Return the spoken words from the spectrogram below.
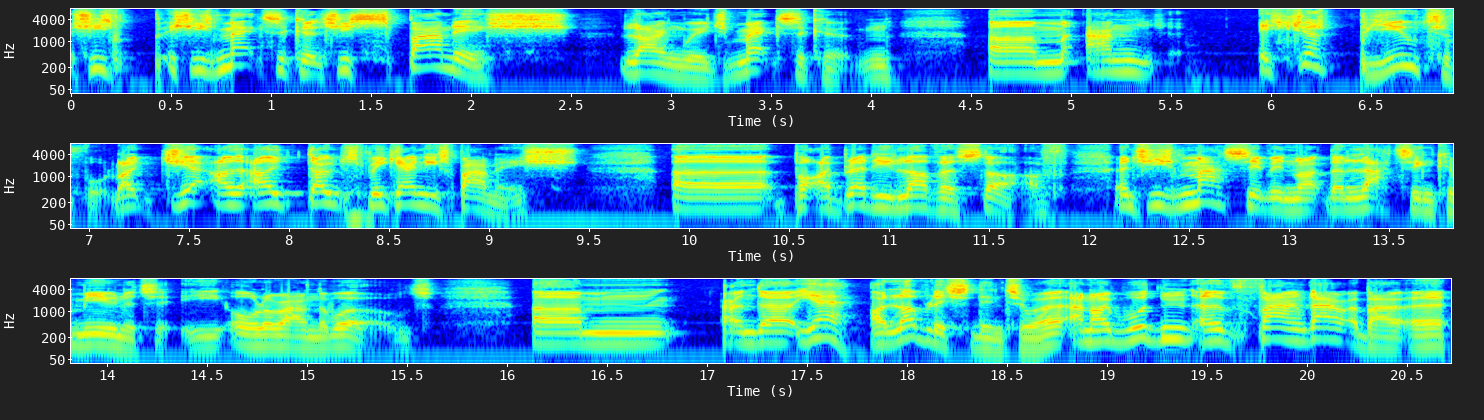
she's she's Mexican, she's Spanish language Mexican, um, and it's just beautiful. Like I, I don't speak any Spanish, uh, but I bloody love her stuff, and she's massive in like the Latin community all around the world. Um, and uh, yeah, I love listening to her, and I wouldn't have found out about her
